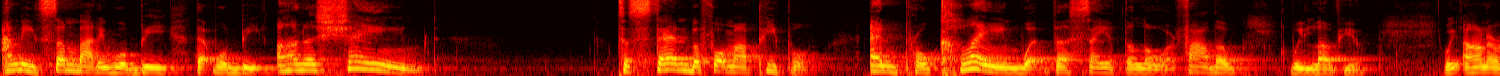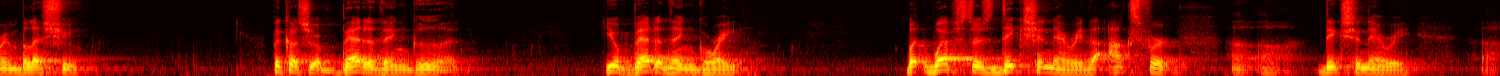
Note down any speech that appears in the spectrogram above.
I need somebody will be that will be unashamed to stand before my people and proclaim what thus saith the Lord. Father, we love you. We honor and bless you because you're better than good. You're better than great. But Webster's dictionary, the Oxford uh, uh, dictionary, uh,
